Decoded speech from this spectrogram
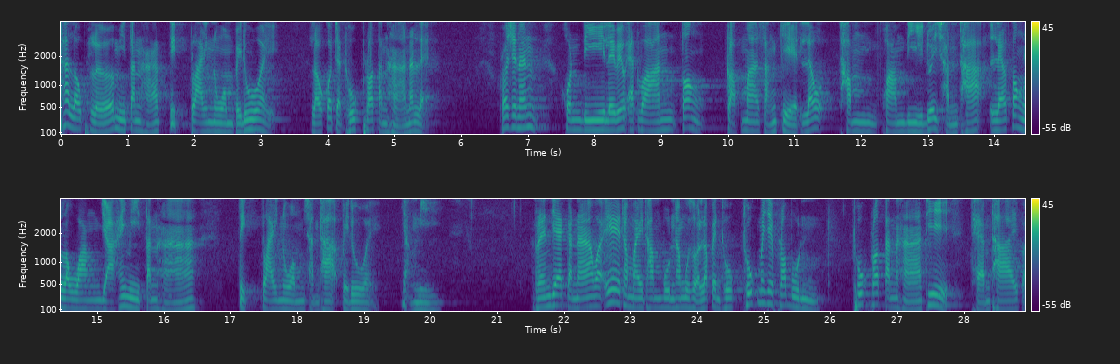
ถ้าเราเผลอมีตัณหาติดปลายนวมไปด้วย เราก็จะทุกข์เพราะตัณหานั่นแหละ เพราะฉะนั้นคนดี level advance ต้องกลับมาสังเกตแล้วทำความดีด้วยฉันทะแล้วต้องระวังอย่าให้มีตัณหา ติดปลายนวมฉันทะไปด้วย อย่างนี้เพราะฉะนั้นแยกกันนะว่า เอ๊ะทำไมทำบุญทำกุศลแล้วเป็นทุกข์ทุกข์ไม่ใช่เพราะบุญ ทุกข์เพราะตัณหาที่แถมท้ายไป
